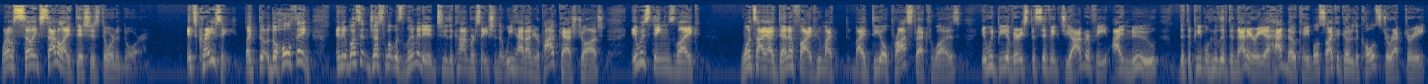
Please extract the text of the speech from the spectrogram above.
when I was selling satellite dishes door to door. It's crazy. Like the, the whole thing. And it wasn't just what was limited to the conversation that we had on your podcast, Josh. It was things like once I identified who my ideal prospect was, it would be a very specific geography. I knew that the people who lived in that area had no cable, so I could go to the Cole's directory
